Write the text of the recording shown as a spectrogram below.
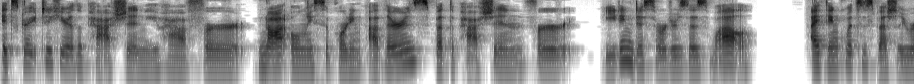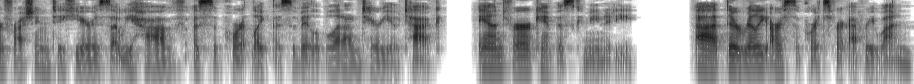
It's great to hear the passion you have for not only supporting others, but the passion for eating disorders as well. I think what's especially refreshing to hear is that we have a support like this available at Ontario Tech and for our campus community. Uh, there really are supports for everyone.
